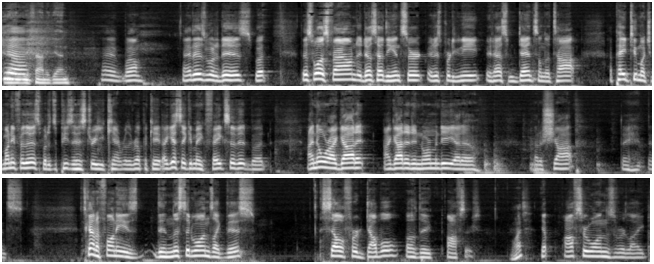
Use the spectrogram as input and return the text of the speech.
Yeah. we found again. Uh, well, it is what it is. But this was found. It does have the insert. It is pretty neat. It has some dents on the top. I paid too much money for this, but it's a piece of history you can't really replicate. I guess they can make fakes of it, but I know where I got it. I got it in Normandy at a at a shop. They it's it's kind of funny is the enlisted ones like this sell for double of the officers. What? Yep, officer ones were like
